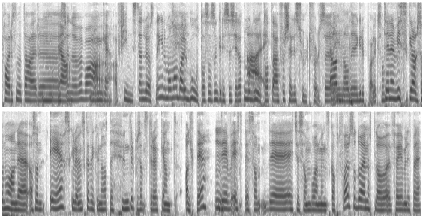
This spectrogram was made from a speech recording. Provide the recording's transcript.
par som dette her, eh, Mm, ja, Synnøve. Fins det en løsning, eller må man bare godta sånn som Christer sier, at du må Nei. godta at det er forskjellig sultfølelse Ja. innad i gruppa? liksom? Til en viss grad så må han det. Altså, jeg skulle ønske at jeg kunne hatt det 100% strøkent alltid. Det, er, er det er ikke samboeren min skapt for, så da er jeg nødt til å føye meg litt på det.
